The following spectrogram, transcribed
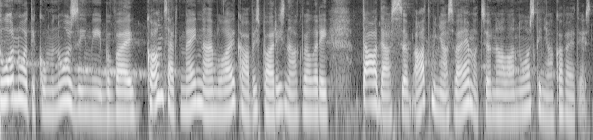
to notikumu nozīmību vai koncertu mēģinājumu laikā vispār iznāk vēl arī tādās atmiņās vai emocionālā noskaņā kavēties?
